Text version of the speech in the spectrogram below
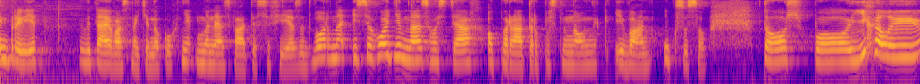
Всім привіт! Вітаю вас на кінокухні. Мене звати Софія Задворна, і сьогодні в нас в гостях оператор-постановник Іван Уксусов. Тож, поїхали!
